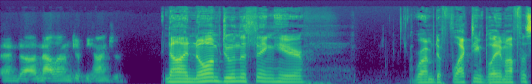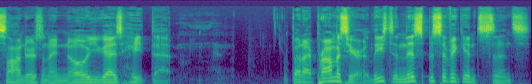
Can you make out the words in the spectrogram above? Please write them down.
and uh, not let him get behind you. Now I know I'm doing the thing here where I'm deflecting blame off of Saunders, and I know you guys hate that. But I promise here, at least in this specific instance,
